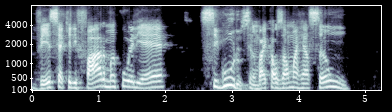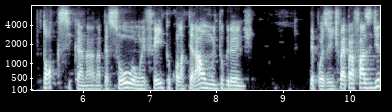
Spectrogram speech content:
ver se aquele fármaco ele é seguro, se não vai causar uma reação tóxica na, na pessoa, um efeito colateral muito grande. Depois a gente vai para a fase de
